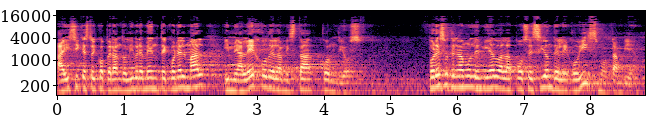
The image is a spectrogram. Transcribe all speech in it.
ahí sí que estoy cooperando libremente con el mal y me alejo de la amistad con Dios. Por eso tengámosle miedo a la posesión del egoísmo también.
